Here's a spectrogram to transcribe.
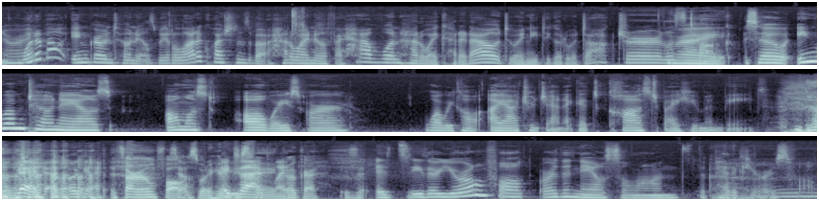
All right. What about ingrown toenails? We had a lot of questions about how do I know if I have one? How do I cut it out? Do I need to go to a doctor? Let's right. talk. So ingrown toenails almost always are what we call iatrogenic. It's caused by human beings. okay. Okay. It's our own fault, So, is what I hear exactly. you saying. Okay. It's, it's either your own fault or the nail salon, the pedicurist's oh, fault.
